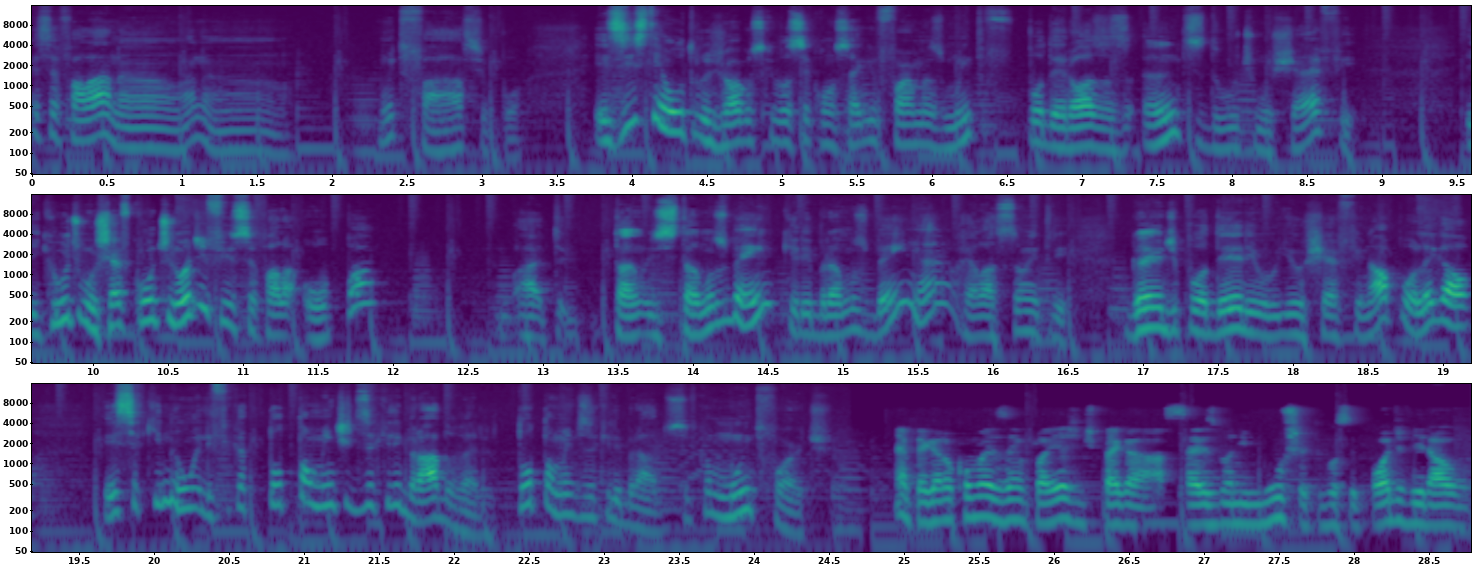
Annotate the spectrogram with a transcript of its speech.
Aí você fala, ah não, ah não. Muito fácil, pô. Existem outros jogos que você consegue formas muito poderosas antes do último chefe, e que o último chefe continua difícil. Você fala, opa, tá, estamos bem, equilibramos bem, né? A relação entre ganho de poder e o, e o chefe final, pô, legal. Esse aqui não, ele fica totalmente desequilibrado, velho. Totalmente desequilibrado. Você fica muito forte. É, pegando como exemplo aí, a gente pega as séries do Animusha, que você pode virar o,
